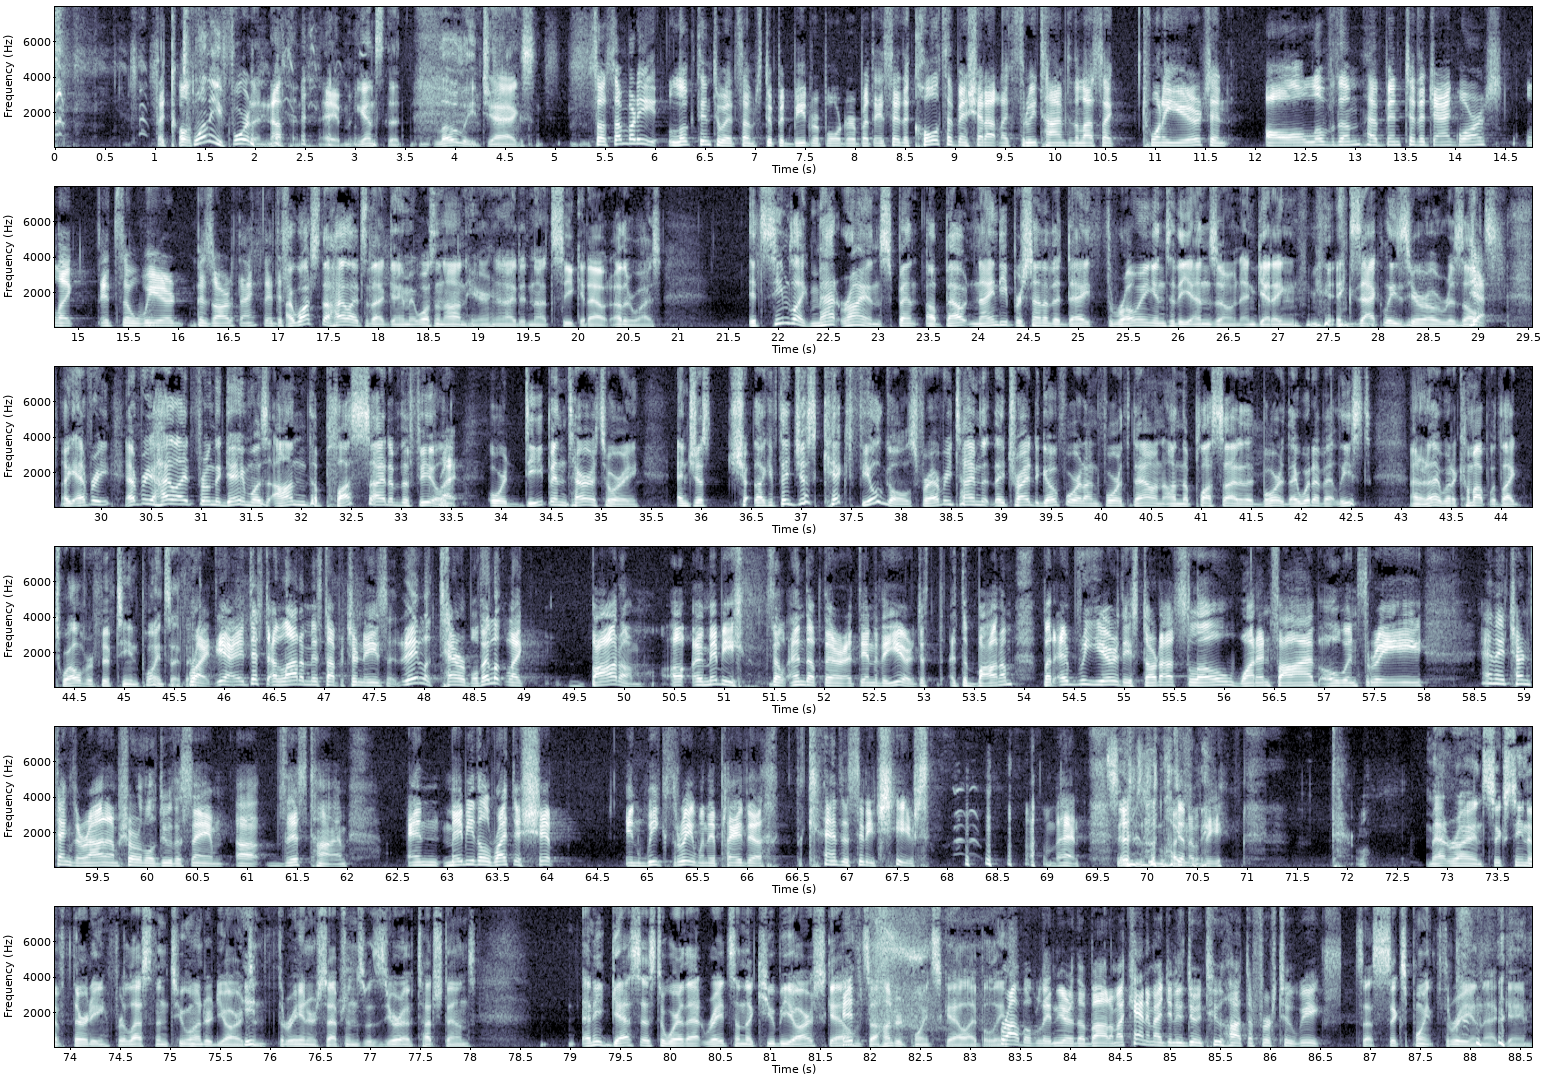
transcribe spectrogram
the Colts. Twenty-four to nothing, Abe, against the lowly Jags. So somebody looked into it, some stupid beat reporter, but they said the Colts have been shut out like three times in the last like 20 years, and all of them have been to the Jaguars. Like, it's a weird, bizarre thing. They just. I watched the highlights of that game. It wasn't on here, and I did not seek it out otherwise. It seemed like Matt Ryan spent about 90% of the day throwing into the end zone and getting exactly zero results. Yes. Like every every highlight from the game was on the plus side of the field Right. or deep in territory and just ch- like if they just kicked field goals for every time that they tried to go for it on fourth down on the plus side of the board, they would have at least I don't know, they would have come up with like 12 or 15 points, I think. Right. Yeah. It just a lot of missed opportunities. They look terrible. They look like bottom. Uh, and maybe they'll end up there at the end of the year, just at the bottom. But every year they start out slow, one and five, zero and three, and they turn things around. And I'm sure they'll do the same uh, this time. And maybe they'll right the ship in week three when they play the, the Kansas City Chiefs. oh man, Seems this is gonna be terrible. Matt Ryan, 16 of 30 for less than 200 yards He- and three interceptions with zero touchdowns. Any guess as to where that rates on the QBR scale? It's It's, a hundred point scale, I believe. Probably near the bottom. I can't imagine he's doing too hot the first two weeks. It's a six point three in that game.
